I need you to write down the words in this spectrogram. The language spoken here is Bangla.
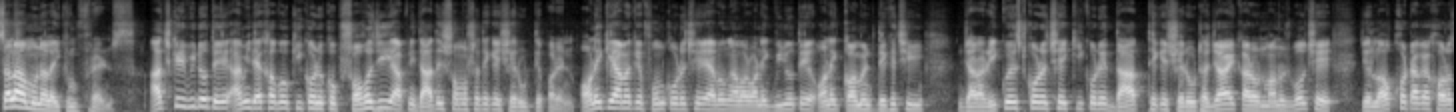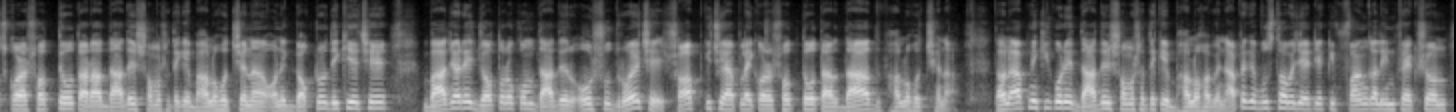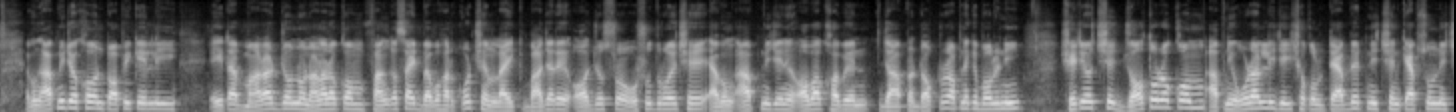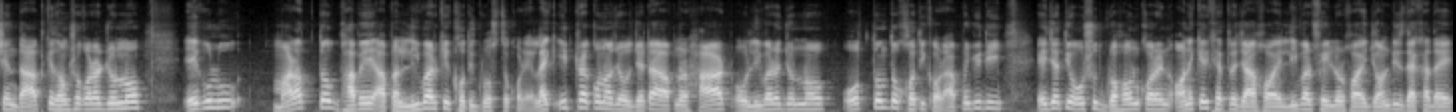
সালামুন আলাইকুম ফ্রেন্ডস আজকের ভিডিওতে আমি দেখাবো কি করে খুব সহজেই আপনি দাঁতের সমস্যা থেকে সেরে উঠতে পারেন। অনেকে আমাকে ফোন করেছে এবং আমার অনেক ভিডিওতে অনেক কমেন্ট দেখেছি, যারা রিকোয়েস্ট করেছে কি করে দাঁত থেকে সেরে ওঠা যায়। কারণ মানুষ বলছে যে, লক্ষ টাকা খরচ করা সত্ত্বেও তারা দাঁতের সমস্যা থেকে ভালো হচ্ছে না। অনেক ডক্টর দেখিয়েছে, বাজারে যত রকম দাঁতের ওষুধ রয়েছে সব কিছু অ্যাপ্লাই করা সত্ত্বেও তার দাঁত ভালো হচ্ছে না। তাহলে আপনি কি করে দাঁতের সমস্যা থেকে ভালো হবেন? আপনাকে বুঝতে হবে যে, এটি একটি ফাঙ্গাল ইনফেকশন এবং আপনি যখন টপিক্যালি এটা মারার জন্য নানা রকম ফাঙ্গাসাইড ব্যবহার করছেন লাইক বাজারে অজস্র ওষুধ রয়েছে এবং আপনি জেনে অবাক হবেন যা আপনার ডক্টর আপনাকে বলেনি। সেটি হচ্ছে যত রকম আপনি ওরালি যেই সকল ট্যাবলেট নিচ্ছেন ক্যাপসুল নিচ্ছেন, দাঁতকে ধ্বংস করার জন্য, এগুলো মারাত্মকভাবে আপনার লিভারকে ক্ষতিগ্রস্ত করে। লাইক ইট্রাকোনাজল, যেটা আপনার হার্ট ও লিভারের জন্য অত্যন্ত ক্ষতিকর। আপনি যদি এই জাতীয় ওষুধ গ্রহণ করেন, অনেকের ক্ষেত্রে যা হয় লিভার ফেইলর হয় জন্ডিস দেখা দেয়,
